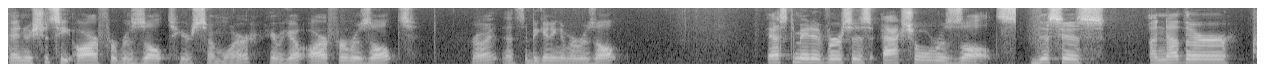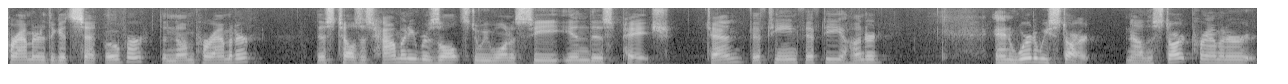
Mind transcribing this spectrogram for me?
And we should see R for result here somewhere. Here we go, R for result, right? That's the beginning of a result. Estimated versus actual results. This is another parameter that gets sent over, the num parameter. This tells us how many results do we want to see in this page. 10, 15, 50, 100. And where do we start? Now the start parameter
